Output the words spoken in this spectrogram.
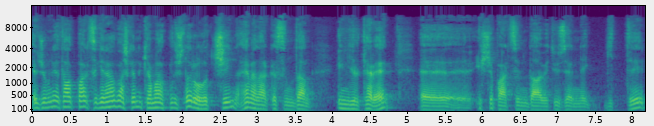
E, Cumhuriyet Halk Partisi Genel Başkanı Kemal Kılıçdaroğlu Çin hemen arkasından İngiltere e, İşçi Partisi'nin daveti üzerine gitti.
